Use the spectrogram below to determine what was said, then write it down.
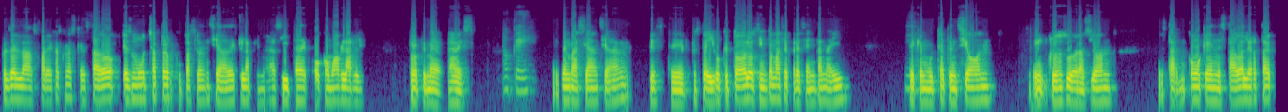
pues de las parejas con las que he estado, es mucha preocupación, ansiedad de que la primera cita de, o cómo hablarle por primera vez. Ok, Es demasiada ansiedad. este, pues te digo que todos los síntomas se presentan ahí, de que mucha tensión, incluso sudoración, estar como que en estado alerta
